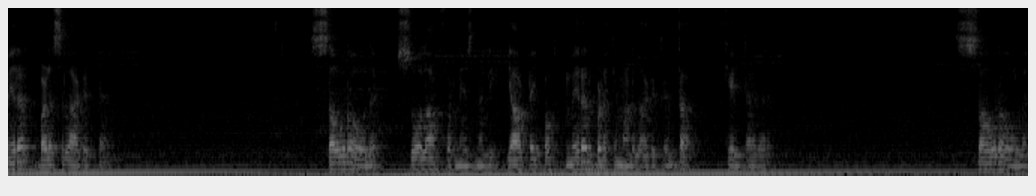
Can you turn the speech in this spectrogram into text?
ಮಿರರ್ ಬಳಸಲಾಗುತ್ತೆ? ಸೌರ ಒಲೆ ಸೋಲಾರ್ ಫರ್ನೇಸ್ನಲ್ಲಿ ಯಾವ ಟೈಪ್ ಆಫ್ ಮಿರರ್ ಬಳಕೆ ಮಾಡಲಾಗುತ್ತೆ ಅಂತ ಕೇಳ್ತಾ ಇದ್ದಾರೆ. ಸೌರ ಒಲೆ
